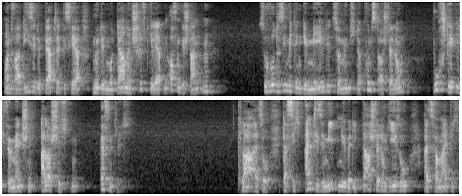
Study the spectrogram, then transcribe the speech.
Und war diese Debatte bisher nur den modernen Schriftgelehrten offen gestanden, so wurde sie mit den Gemälde zur Münchner Kunstausstellung buchstäblich für Menschen aller Schichten öffentlich. Klar also, dass sich Antisemiten über die Darstellung Jesu als vermeintlich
